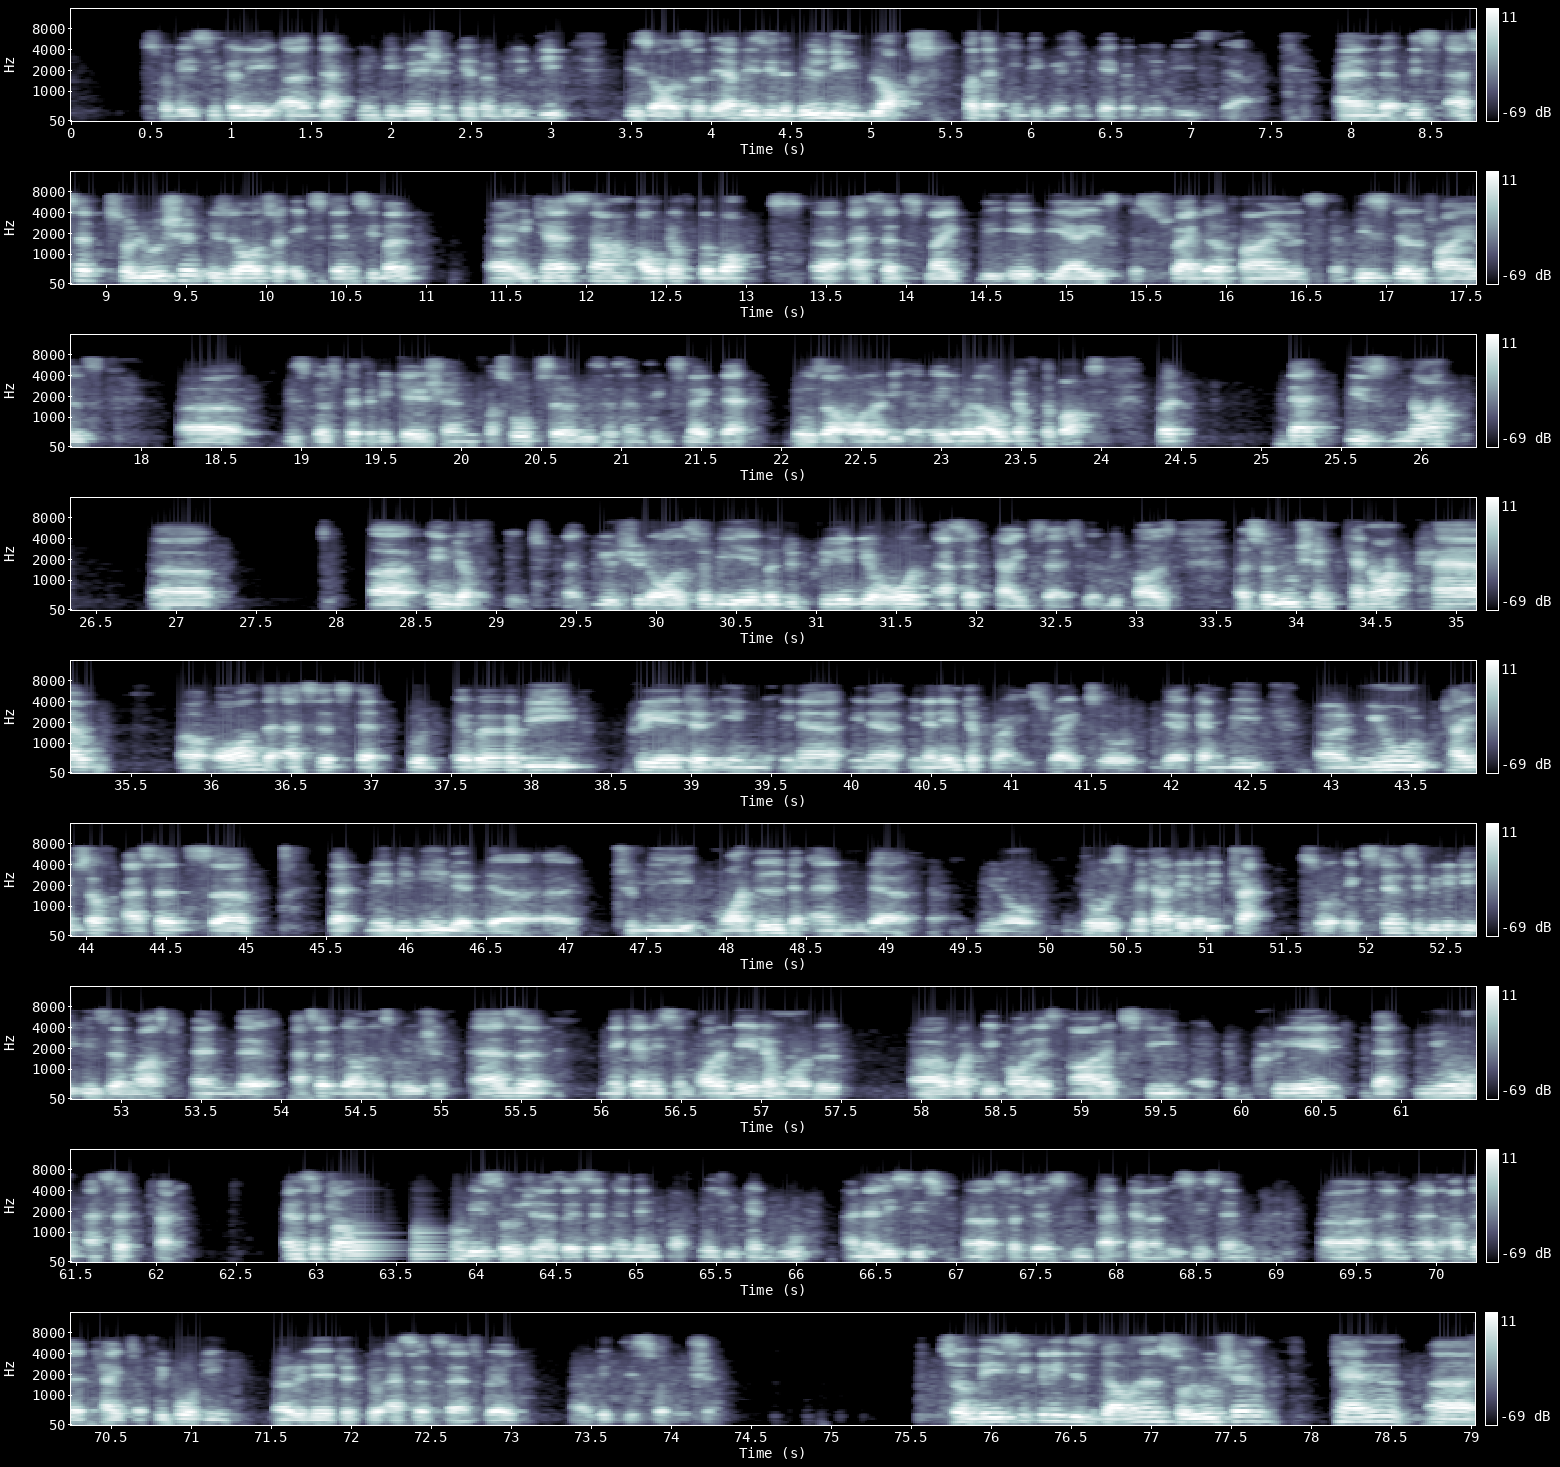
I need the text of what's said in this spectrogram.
So basically uh, that integration capability is also there. Basically the building blocks for that integration capability is there. And this asset solution is also extensible. Uh, it has some out of the box uh, assets like the APIs, the Swagger files, the WSDL files, uh, specification for SOAP services and things like that. Those are already available out of the box, but that is not uh, uh, end of it. Like you should also be able to create your own asset types as well, because a solution cannot have uh, all the assets that could ever be created in in a in a in an enterprise, right? So there can be uh, new types of assets uh, that may be needed uh, to be modeled, and uh, you know those metadata be tracked. So extensibility is a must, and the asset governance solution as a mechanism or a data model uh, what we call as RxT uh, to create that new asset type. And it's a cloud-based solution, as I said, and then of course you can do analysis uh, such as impact analysis and, uh, and, and other types of reporting uh, related to assets as well with this solution. So basically this governance solution can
